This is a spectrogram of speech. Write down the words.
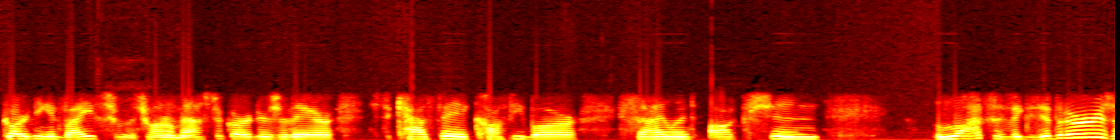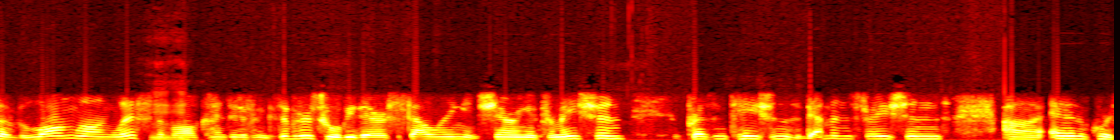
Gardening advice from the Toronto Master Gardeners are there. There's a cafe, coffee bar, silent auction. Lots of exhibitors, a long, long list of all kinds of different exhibitors who will be there selling and sharing information, presentations, demonstrations, uh, and of course,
